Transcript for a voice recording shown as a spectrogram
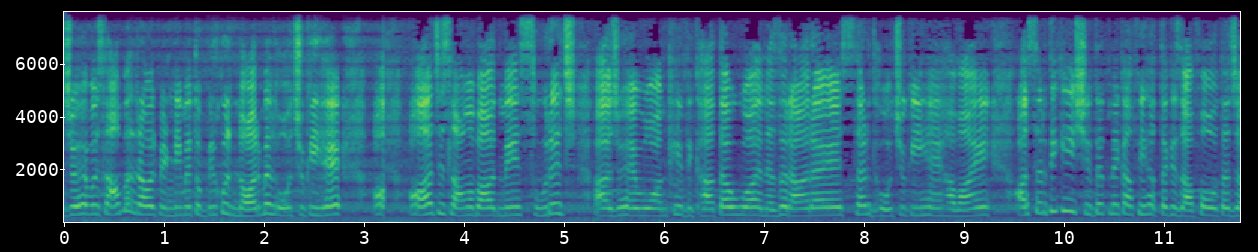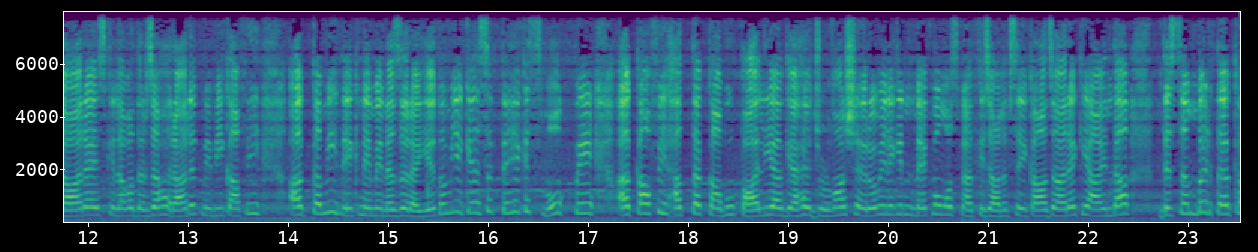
जो है वो इस्लामाबाद, रावलपिंडी में तो बिल्कुल नॉर्मल हो चुकी है। आज इस्लामाबाद में सूरज जो है वो आँखें दिखाता हुआ नज़र आ रहा है, सर्द हो चुकी हैं हवाएँ। सर्दी की शिदत में काफ़ी हद तक इजाफा होता जा रहा है। इसके अलावा दर्जा हरारत में भी काफ़ी कमी देखने में नज़र आई है। तो हम ये कह सकते हैं कि स्मोक पे काफ़ी हद तक काबू पा लिया गया है जुड़वा शहरों में, लेकिन महकमा मौसमियात की जानब से कहा जा रहा है कि आइंदा दिसंबर तक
